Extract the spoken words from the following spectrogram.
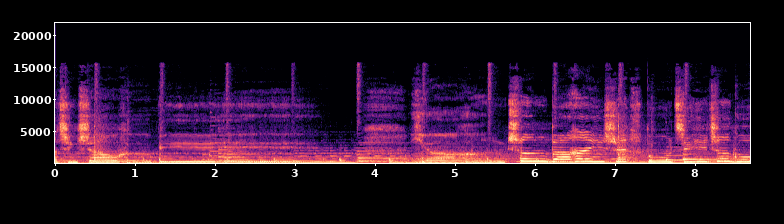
林下清宵何必？阳春白雪，不及这孤雁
